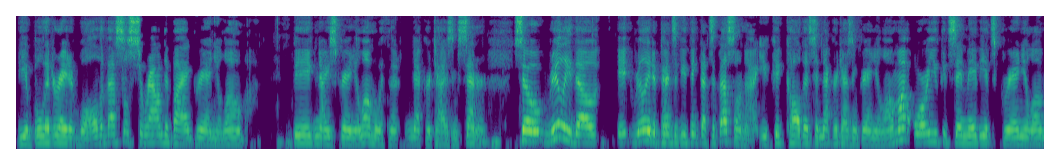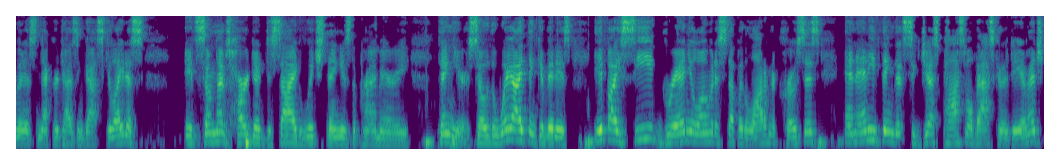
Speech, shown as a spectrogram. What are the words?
the obliterated wall of the vessel, surrounded by a granuloma. Big, nice granuloma with a necrotizing center. So really, though, it really depends if you think that's a vessel or not. You could call this a necrotizing granuloma, or you could say maybe it's granulomatous necrotizing vasculitis it's sometimes hard to decide which thing is the primary thing here. So the way I think of it is if I see granulomatous stuff with a lot of necrosis and anything that suggests possible vascular damage,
